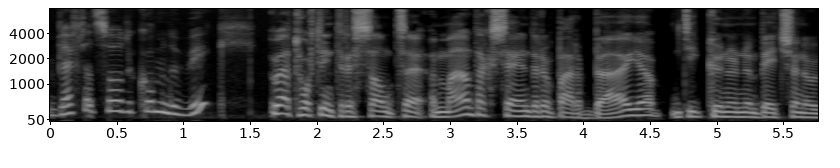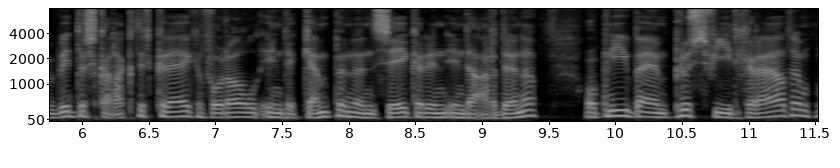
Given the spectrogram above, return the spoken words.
blijft dat zo de komende week? Well, het wordt interessant. Maandag zijn er een paar buien. Die kunnen een beetje een winters karakter krijgen, vooral in de Kempen en zeker in, in de Ardennen. Opnieuw bij een plus 4 graden.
